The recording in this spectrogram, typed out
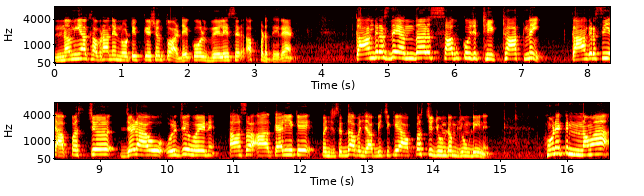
ਨਵੀਆਂ ਖਬਰਾਂ ਦੇ ਨੋਟੀਫਿਕੇਸ਼ਨ ਤੁਹਾਡੇ ਕੋਲ ਵੇਲੇ ਸਿਰ ਅਪੜਦੇ ਰਹਿਣ। ਕਾਂਗਰਸ ਦੇ ਅੰਦਰ ਸਭ ਕੁਝ ਠੀਕ ਠਾਕ ਨਹੀਂ। ਕਾਂਗਰਸੀ ਆਪਸ 'ਚ ਜਿਹੜਾ ਉਹ ਉਲਝੇ ਹੋਏ ਨੇ। ਆਸ, ਆ, ਕਹਿ ਲਈਏ ਕਿ ਪੰਜ ਸਿੱਧਾ ਪੰਜਾਬੀ 'ਚ ਕਿ ਆਪਸ 'ਚ ਜੁੰਡਮ ਜੁੰਡੀ ਨੇ। ਹੁਣ ਇੱਕ ਨਵਾਂ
